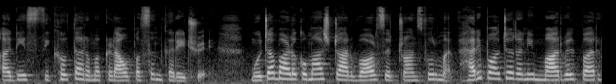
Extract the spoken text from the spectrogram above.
અને શીખવતા રમકડાઓ પસંદ કરે છે. મોટા બાળકોમાં Star Wars, transformer Harry Potter અને માર્વેલ પર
